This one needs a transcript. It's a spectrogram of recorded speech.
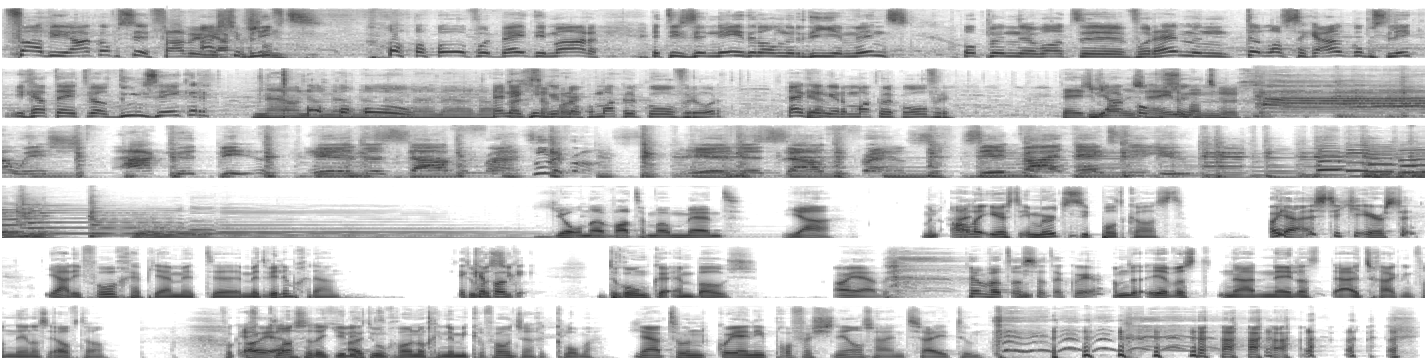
Fabio Jacobsen. Fabio Alsjeblieft. Ho, ho, ho, voorbij Demar. Het is de Nederlander die je wint. Op een eh, wat eh, voor hem een te lastige aankomst leek. Je gaat hij het wel doen, zeker? Nou, nou, nou, nou, nou, nou, nou. En hij ging er nog makkelijk over, hoor. Hij ging Ja. er makkelijk over. Deze man Jacobsen. is helemaal terug. I wish I could be in the south of France. In the south of France. Sitting right next to you. Jonne, wat een moment. Ja, mijn allereerste emergency podcast. Oh ja, is dit je eerste? Ja, die vorige heb jij met, eh, met Willem gedaan. Ik heb ook... ik dronken en boos. Oh ja, wat was dat ook weer? Omdat, ja, was na de, Nederlands, de uitschakeling van het Nederlands elftal. Vond ik echt Oh ja. klasse dat jullie Oh, toen gewoon nog in de microfoon zijn geklommen. Ja, toen kon jij niet professioneel zijn, zei je toen.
